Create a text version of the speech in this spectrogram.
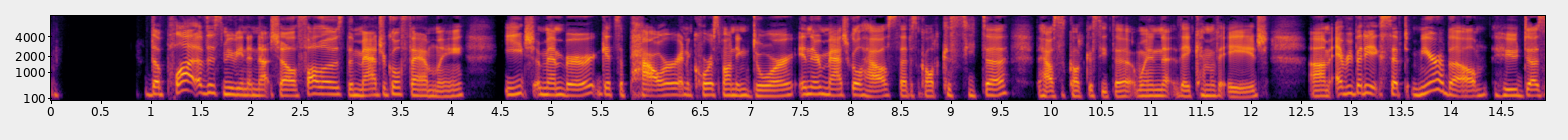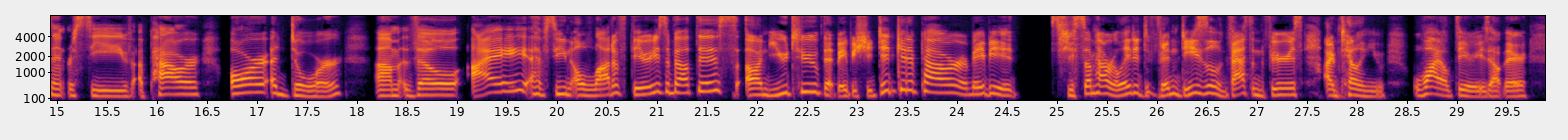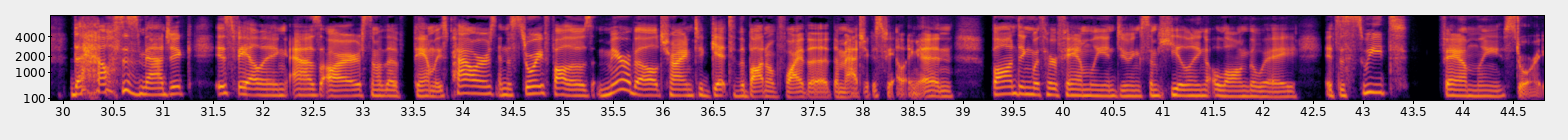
the plot of this movie in a nutshell follows the magical family. Each member gets a power and a corresponding door in their magical house that is called Casita. The house is called Casita when they come of age. Um, everybody except Mirabel, who doesn't receive a power or a door. Um, though I have seen a lot of theories about this on YouTube that maybe she did get a power or maybe she's somehow related to Vin Diesel and Fast and Furious. I'm telling you, wild theories out there. The house's magic is failing, as are some of the family's powers. And the story follows Mirabel trying to get to the bottom of why the, the magic is failing and bonding with her family and doing some healing along the way. It's a sweet family story.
